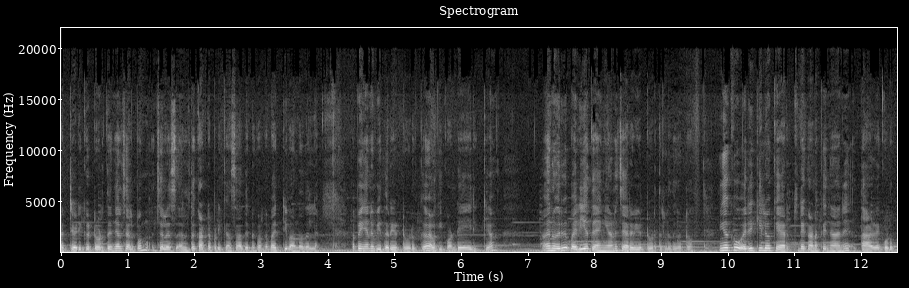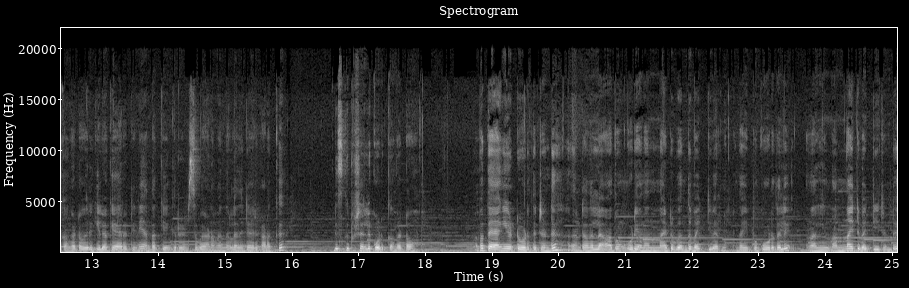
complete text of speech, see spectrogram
ഒറ്റയടിക്ക് ഇട്ട് കൊടുത്തു കഴിഞ്ഞാൽ ചിലപ്പം ചില സ്ഥലത്ത് കട്ട പിടിക്കാൻ സാധ്യതയുണ്ട്. കുറച്ച് വറ്റി വന്നതല്ലേ. അപ്പോൾ ഇങ്ങനെ വിതറി ഇട്ട് കൊടുക്കുക. ഇളക്കിക്കൊണ്ടേയിരിക്കുക. അങ്ങനെ ഒരു വലിയ തേങ്ങയാണ് ചിരവി ഇട്ട് കൊടുത്തിട്ടുള്ളത് കേട്ടോ. നിങ്ങൾക്ക് ഒരു കിലോ ക്യാരറ്റിന്റെ കണക്ക് ഞാൻ താഴെ കൊടുക്കാം കേട്ടോ. ഒരു കിലോ ക്യാരറ്റിന് എന്തൊക്കെ ഇൻഗ്രീഡിയൻസ് വേണം എന്നുള്ളതിന്റെ ഒരു കണക്ക് ഡിസ്ക്രിപ്ഷനിൽ കൊടുക്കാം കേട്ടോ. അപ്പോൾ തേങ്ങ ഇട്ട് കൊടുത്തിട്ടുണ്ട്. എന്നിട്ട് അതെല്ലാം അതും കൂടി ഒന്ന് നന്നായിട്ട് വെന്ത് വറ്റി വരണം. ഇതാ ഇപ്പം കൂടുതൽ നന്നായിട്ട് വറ്റിയിട്ടുണ്ട്.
